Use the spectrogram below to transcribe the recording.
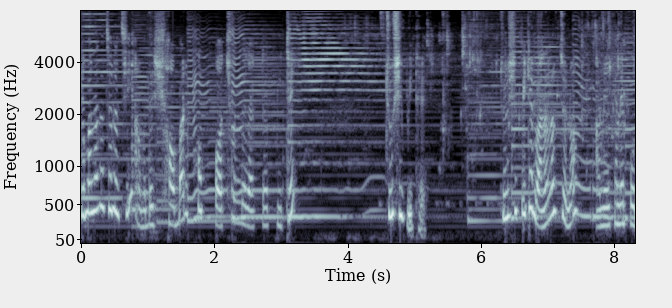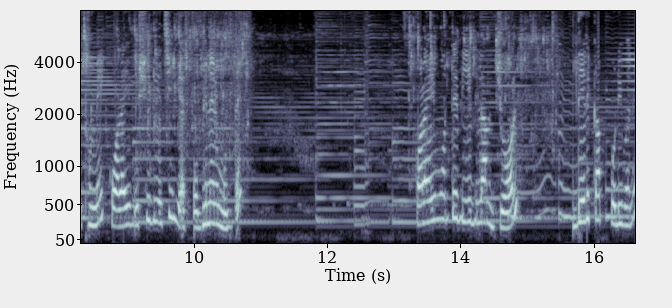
আজকে বানাতে চলেছি আমাদের সবার খুব পছন্দের একটা পিঠে, চুষি পিঠে। চুষি পিঠে বানানোর জন্য আমি এখানে প্রথমে কড়াই বসিয়ে দিয়েছি গ্যাস ওভেনের মধ্যে। কড়াইয়ের মধ্যে দিয়ে দিলাম জল, দেড় কাপ পরিমাণে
